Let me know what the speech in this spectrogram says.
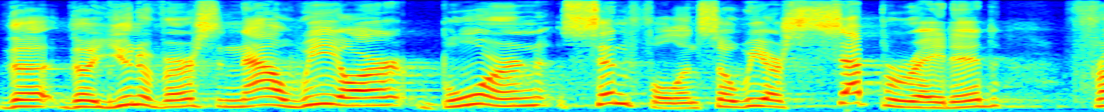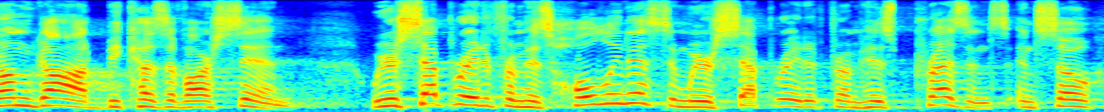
the, the universe, and now we are born sinful, and so we are separated from God because of our sin. We are separated from His holiness, and we are separated from His presence. And so,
